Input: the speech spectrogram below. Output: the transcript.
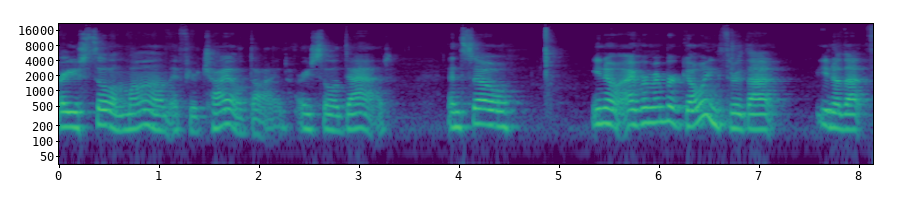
Are you still a mom if your child died? Are you still a dad? And so, you know, I remember going through that, you know, that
